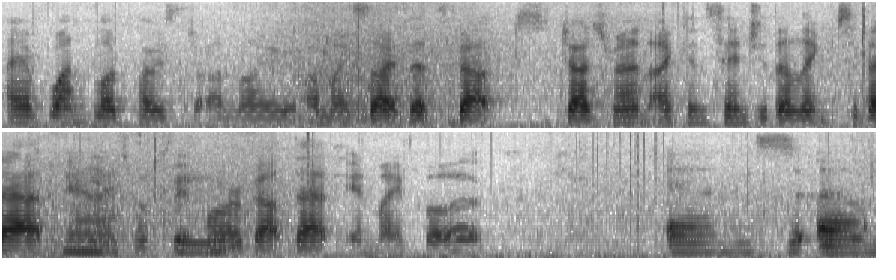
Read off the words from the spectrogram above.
I have one blog post on my on my site that's about judgment. I can send you the link to that, and yes, I talk please. a bit more about that in my book. And um,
